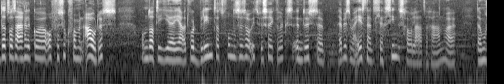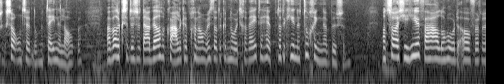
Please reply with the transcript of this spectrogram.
dat was eigenlijk uh, op verzoek van mijn ouders. Omdat die, uh, ja, het woord blind, dat vonden ze zoiets verschrikkelijks. En dus uh, hebben ze mij eerst naar de slechtziende school laten gaan. Maar daar moest ik zo ontzettend op mijn tenen lopen. Maar wat ik ze dus daar wel kwalijk heb genomen, is dat ik het nooit geweten heb. Dat ik hier naartoe ging naar Bussen. Want zoals je hier verhalen hoorde over uh,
